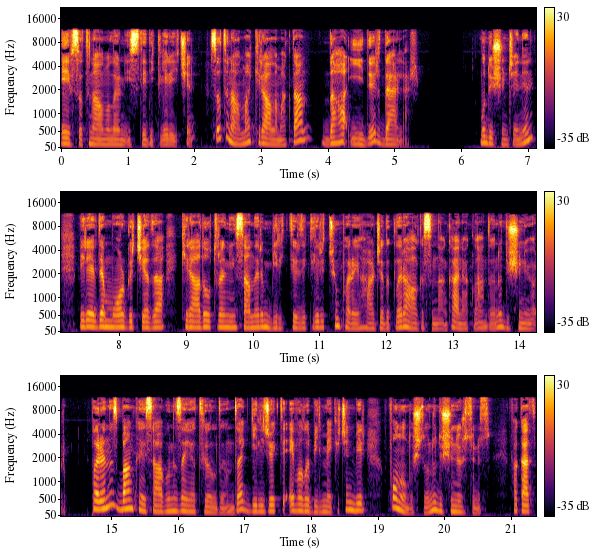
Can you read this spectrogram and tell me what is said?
ev satın almalarını istedikleri için, satın almak kiralamaktan daha iyidir derler. Bu düşüncenin bir evde mortgage ya da kirada oturan insanların biriktirdikleri tüm parayı harcadıkları algısından kaynaklandığını düşünüyorum. Paranız banka hesabınıza yatırıldığında gelecekte ev alabilmek için bir fon oluştuğunu düşünürsünüz. Fakat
